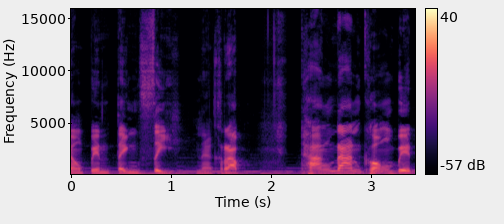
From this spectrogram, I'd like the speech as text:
ยังเป็นเต็ง 4 นะครับ ทางด้านของเบ็ด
